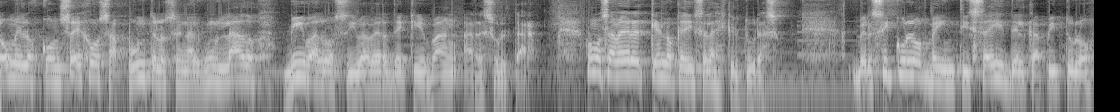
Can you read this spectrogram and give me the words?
tome los consejos, apúntelos en algún lado, vívalos y va a ver de qué van a resultar. Vamos a ver qué es lo que dice las escrituras. Versículo 26 del capítulo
